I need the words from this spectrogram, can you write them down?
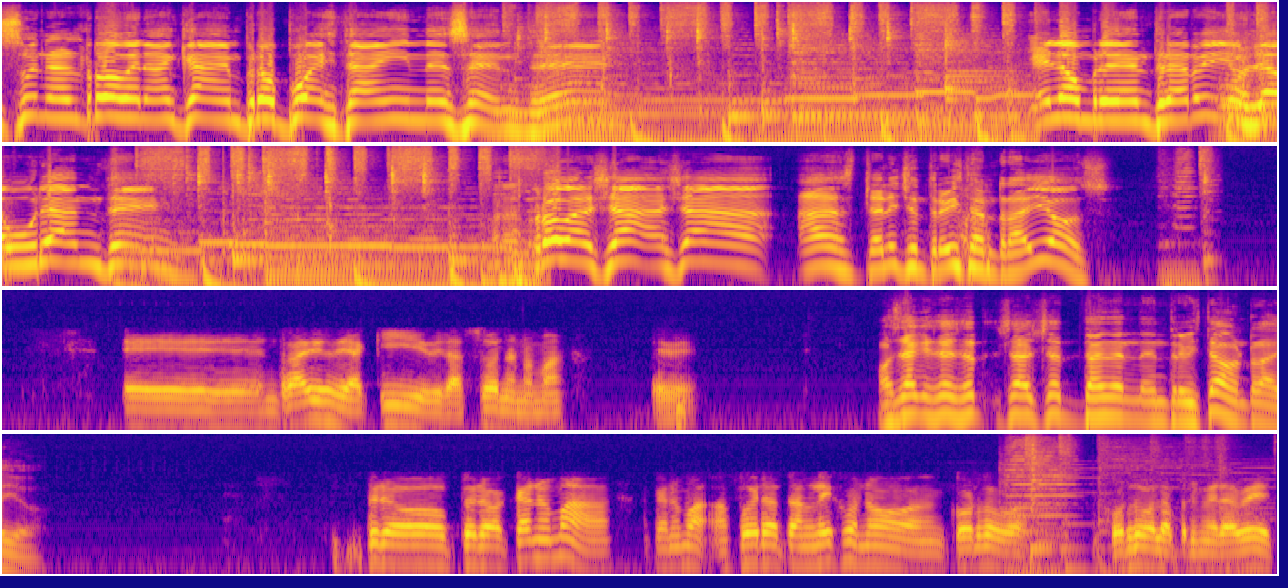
suena el Robert acá en Propuesta Indecente. El hombre de Entre Ríos, laburante. Robert, ¿ya, ya has- te han hecho entrevista en radios? Eh, en radios de aquí, de la zona nomás. Eh, O sea que ya, ya- ya- ya te han entrevistado en radio. pero pero acá nomás, acá nomás, afuera tan lejos no, en Córdoba, en Córdoba la primera vez.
